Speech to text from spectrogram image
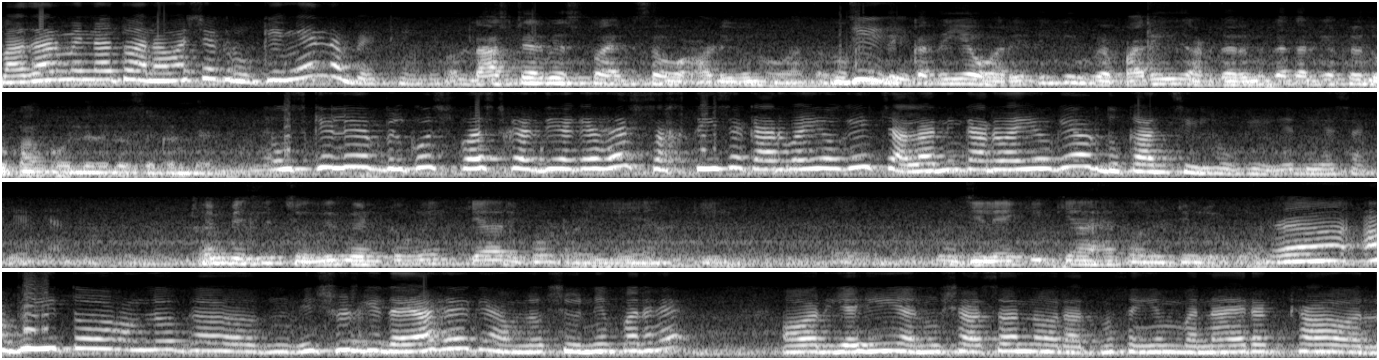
बाज़ार में ना तो अनावश्यक रुकेंगे ना बैठेंगे। लास्ट ईयर भी इस टाइप से ऑड इवन हुआ था तो जी, दिक्कत ये हो रही थी कि व्यापारी हटधर्मिता करके फिर दुकान खोल लेते थे सेकंड डे उसके लिए बिल्कुल स्पष्ट कर दिया गया है सख्ती से कार्रवाई होगी चालानी कार्रवाई होगी और दुकान सील होगी यदि ऐसा किया गया तो। मैम पिछले 24 घंटों में क्या रिपोर्ट रही है यहाँ की? ज़िले की क्या है पॉजिटिव रिपोर्ट अभी तो हम लोग ईश्वर की दया है कि हम लोग शून्य पर हैं और यही अनुशासन और आत्मसंयम बनाए रखा और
